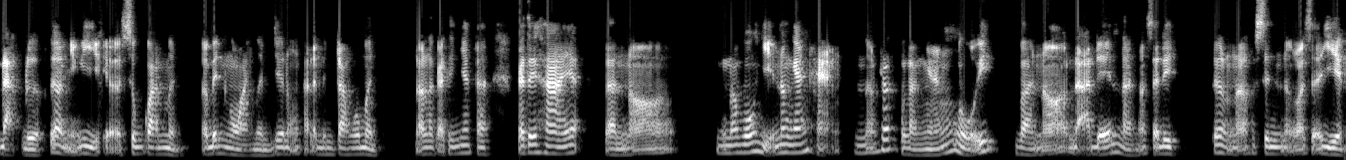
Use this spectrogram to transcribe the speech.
đạt được tức là những cái gì ở xung quanh mình ở bên ngoài mình chứ nó không phải là bên trong của mình. Đó là cái thứ nhất ha. Cái thứ hai á, là nó nó vốn dĩ nó ngắn hạn nó rất là ngắn ngủi và nó đã đến là nó sẽ đi. Tức là nó sinh nó sẽ diệt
